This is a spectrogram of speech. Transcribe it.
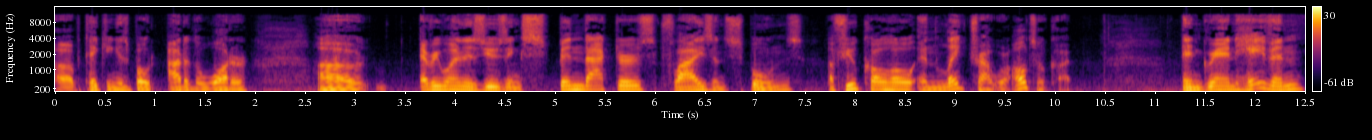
uh, taking his boat out of the water. Uh, everyone is using spin doctors, flies, and spoons. A few coho and lake trout were also caught. In Grand Haven,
